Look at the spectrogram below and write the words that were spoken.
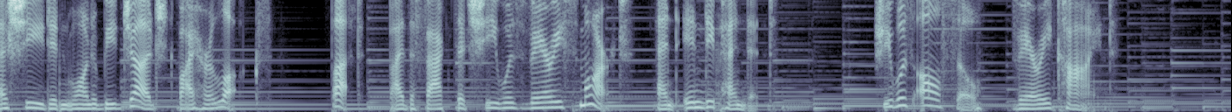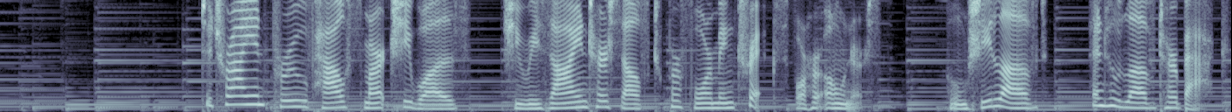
as she didn't want to be judged by her looks, but by the fact that she was very smart and independent. She was also very kind. To try and prove how smart she was, she resigned herself to performing tricks for her owners, whom she loved and who loved her back.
